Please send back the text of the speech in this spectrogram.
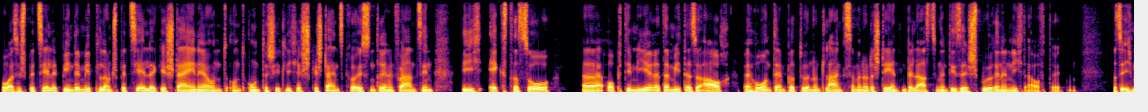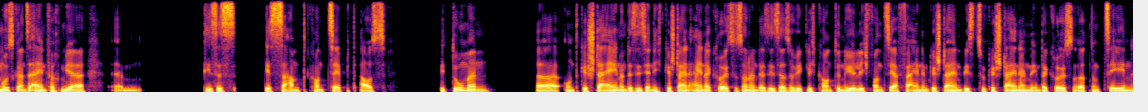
wo also spezielle Bindemittel und spezielle Gesteine und, und unterschiedliche Gesteinsgrößen drinnen vorhanden sind, die ich extra so äh, optimiere, damit also auch bei hohen Temperaturen und langsamen oder stehenden Belastungen diese Spurinnen nicht auftreten. Also ich muss ganz einfach mir ähm, dieses Gesamtkonzept aus Bitumen äh, und Gestein, und das ist ja nicht Gestein einer Größe, sondern das ist also wirklich kontinuierlich von sehr feinem Gestein bis zu Gesteinen in der Größenordnung 10,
